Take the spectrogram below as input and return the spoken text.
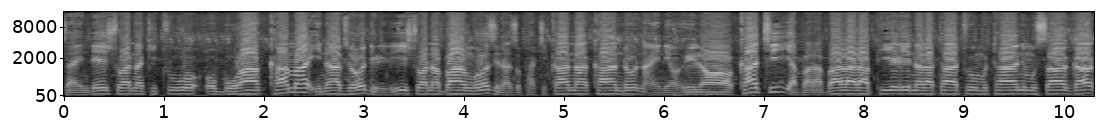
zaendeshwa na kituo obuha kama inavyodililishwa na bango zinazopatikana kando na eneo hilo. Kati ya barabara la pili na la tatu mtaani Musaga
